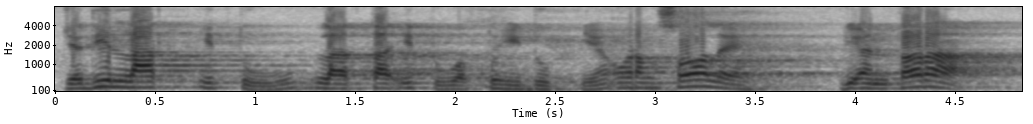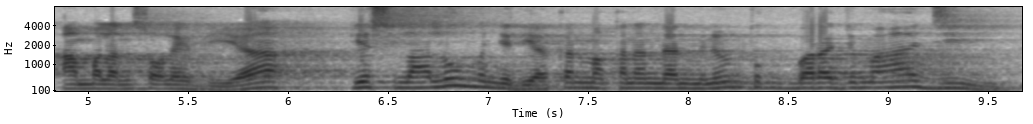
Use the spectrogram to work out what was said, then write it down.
Jadi lat itu, lata itu waktu hidupnya orang soleh. Di antara amalan soleh dia, dia selalu menyediakan makanan dan minum untuk para jemaah haji.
